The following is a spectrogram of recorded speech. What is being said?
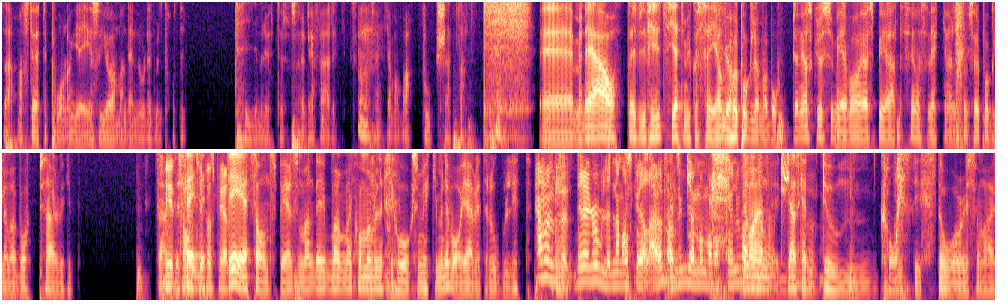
så här, man stöter på någon grej och så gör man den och det tar typ tio minuter så är det färdigt. Liksom. Mm. Sen kan man bara fortsätta. Eh, men det är, ja, det, det finns inte så jättemycket att säga om. Jag höll på att glömma bort den. Jag skulle summera vad har jag spelat de senaste veckorna liksom, så är det på att glömma bort så här, vilket här, Det är ett det, typ av spel. det är ett sånt spel som man, det, man, man kommer väl inte ihåg så mycket men det var jävligt roligt. Ja men precis, det är roligt när man spelar och sen så glömmer man bort det. Det var en fort. ganska Mm. dum, konstig story som var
